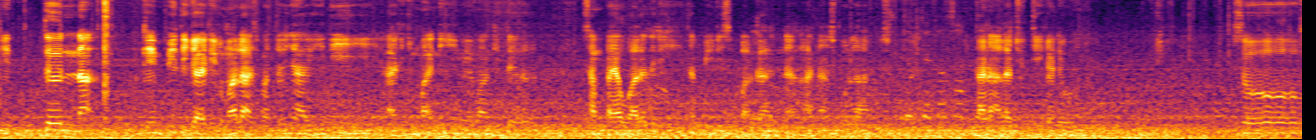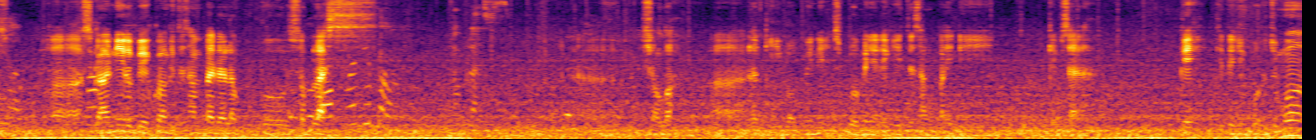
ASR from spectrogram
kita nak camping 3 hari 2 malam. Sepatutnya hari ni hari Jumaat ni memang kita sampai awal lah tadi. Tapi disebabkan anak, anak sekolah tak naklah cutikan dia orang. So uh, sekarang ni lebih kurang kita sampai dalam pukul 11. 16 Uh, InsyaAllah uh, Lagi berapa minit 10 minit lagi kita sampai di Campsite lah Okay Kita jumpa Cuma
